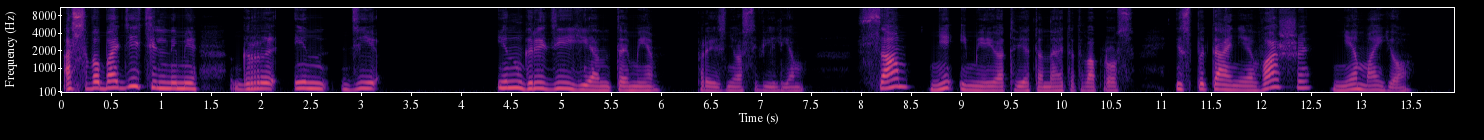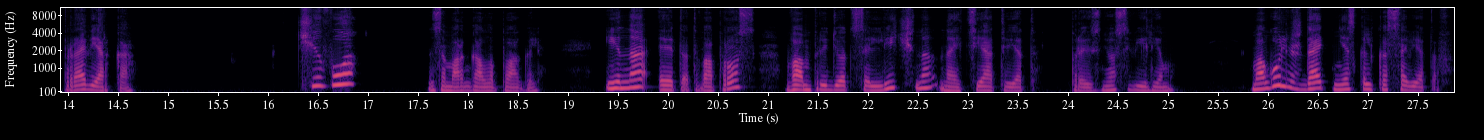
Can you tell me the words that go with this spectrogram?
освободительными гр-инди... ингредиентами, произнес Вильям. Сам не имею ответа на этот вопрос. Испытание ваше не мое. Проверка. «Чего?» — заморгала Пагль. «И на этот вопрос вам придется лично найти ответ», — произнес Вильям. «Могу лишь дать несколько советов.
